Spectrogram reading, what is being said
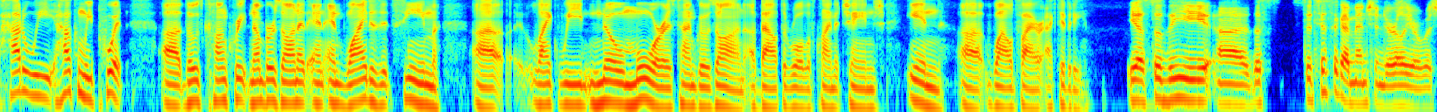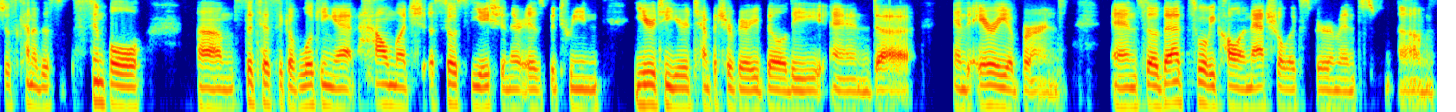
how do we how can we put uh, those concrete numbers on it, and and why does it seem uh, like we know more as time goes on about the role of climate change in uh, wildfire activity? Yeah. So the uh, the statistic I mentioned earlier was just kind of this simple um, statistic of looking at how much association there is between year to year temperature variability and uh, and area burned. And so that's what we call a natural experiment, um,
